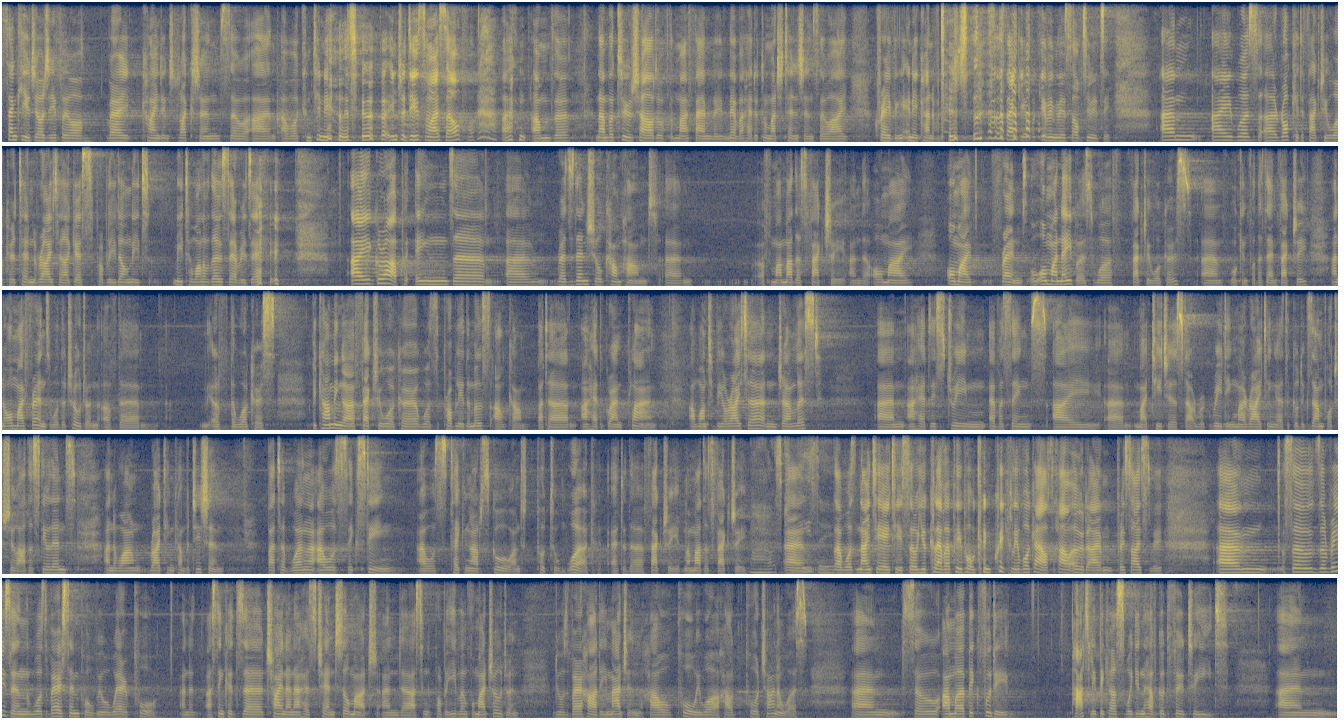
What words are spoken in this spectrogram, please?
Thank you, Georgie, for your very kind introduction. So uh, I will continue to introduce myself. I'm the number two child of my family, never had too much attention, so I craving any kind of attention. so thank you for giving me this opportunity. Um, I was a rocket factory worker turned writer. I guess probably don't need to meet one of those every day. I grew up in the uh, residential compound um, of my mother's factory, and uh, all my all my friends, all my neighbors were factory workers um, working for the same factory, and all my friends were the children of the, of the workers. Becoming a factory worker was probably the most outcome, but uh, I had a grand plan. I want to be a writer and journalist. Um, I had this dream ever since I, um, my teacher started reading my writing as a good example to show other students and won writing competition. But uh, when I was 16, I was taken out of school and put to work at the factory, my mother's factory. Wow, And crazy. that was 1980, so you clever people can quickly work out how old I am precisely. Um, so the reason was very simple. We were very poor. And I think it's, uh, China now has changed so much. And uh, I think probably even for my children, it was very hard to imagine how poor we were, how poor China was. Um, so I'm a big foodie, partly because we didn't have good food to eat. And,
